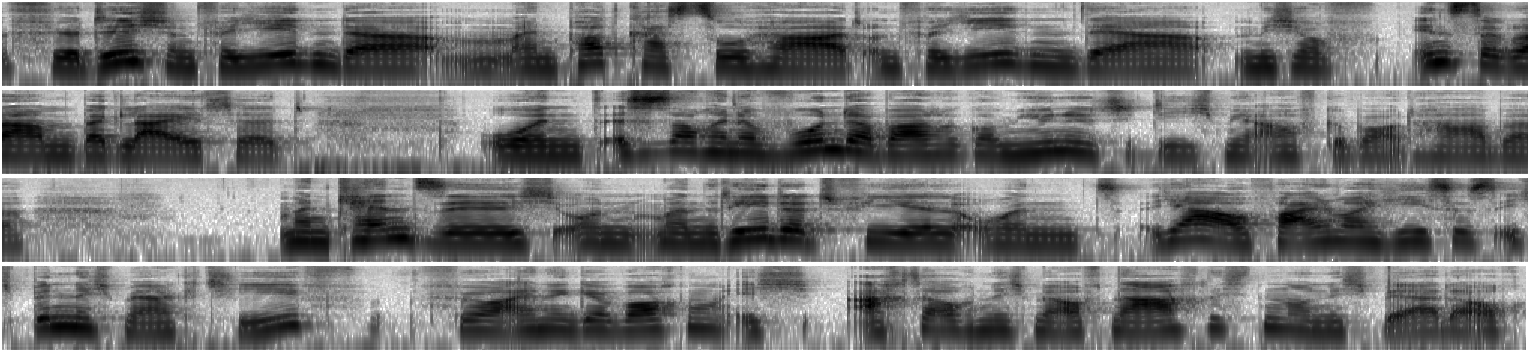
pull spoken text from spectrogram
für dich und für jeden, der meinen Podcast zuhört und für jeden, der mich auf Instagram begleitet. Und es ist auch eine wunderbare Community, die ich mir aufgebaut habe man kennt sich und man redet viel und ja, auf einmal hieß es, ich bin nicht mehr aktiv für einige Wochen. Ich achte auch nicht mehr auf Nachrichten und ich werde auch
